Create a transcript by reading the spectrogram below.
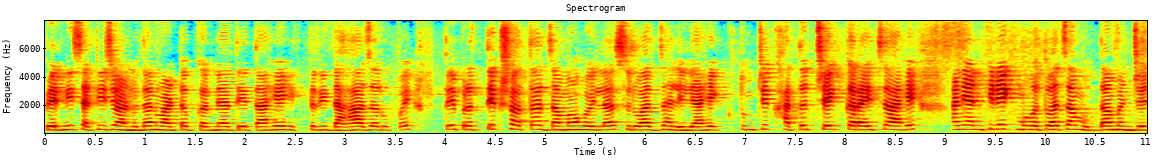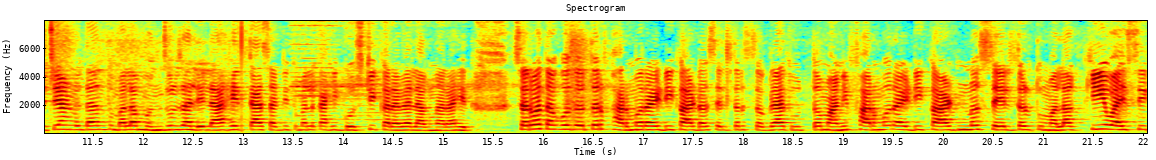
पेरणीसाठी जे अनुदान वाटप करण्यात येत आहे हेक्टरी दहा हजार रुपये ते प्रत्यक्ष आता जमा व्हायला सुरुवात झालेली आहे. तुमचे खातं चेक करायचं आहे. आणि आणखीन एक महत्त्वाचा मुद्दा म्हणजे जे अनुदान तुम्हाला मंजूर झालेलं आहे त्यासाठी तुम्हाला काही गोष्टी कराव्या लागणार आहेत. सर्वात अगोदर तर फार्मर आय डी कार्ड असेल तर सगळ्यात उत्तम आणि फार्मर आय डी कार्ड नसेल तर तुम्हाला K Y C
